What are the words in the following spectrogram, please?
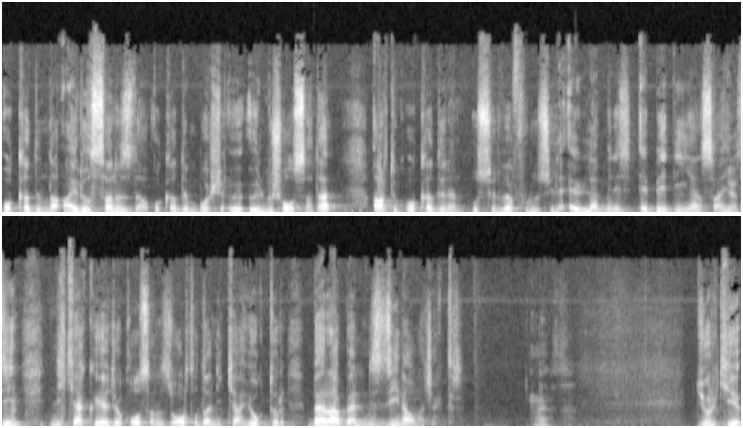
o kadınla ayrılsanız da, o kadın boşa, ölmüş olsa da artık o kadının usul ve furusuyla evlenmeniz ebediyen sahih Yasak. değil. Nikah kıyacak olsanız da ortada nikah yoktur, beraberliğiniz zina olacaktır. Evet. Diyor ki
